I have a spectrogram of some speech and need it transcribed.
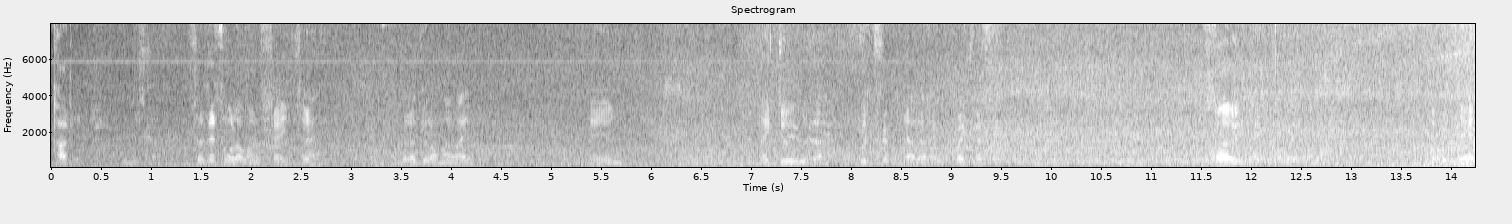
titles in this country. So that's all I want to say today. I'm going to get on my way and make do with a good trip now that I have breakfast. Slowly make my way back. So with that,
